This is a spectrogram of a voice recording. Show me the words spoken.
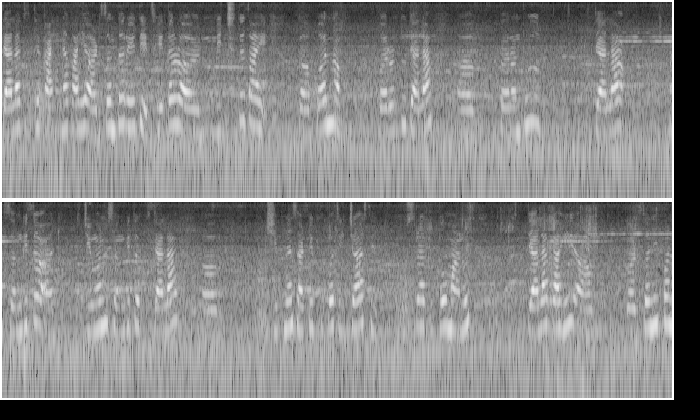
त्याला तिथे काही ना काही अडचण तर येतेच. हे तर निश्चितच आहे. पण परंतु त्याला परंतु त्याला संगीत जीवन संगीत त्याला शिकण्यासाठी खूपच इच्छा असते. दुसरा तो माणूस त्याला काही अडचणी पण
